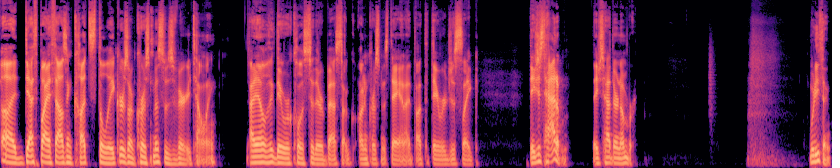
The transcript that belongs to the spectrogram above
uh, death by a thousand cuts the Lakers on Christmas was very telling. I don't think they were close to their best on, on Christmas Day, and I thought that they were just like they just had them. They just had their number. What do you think?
